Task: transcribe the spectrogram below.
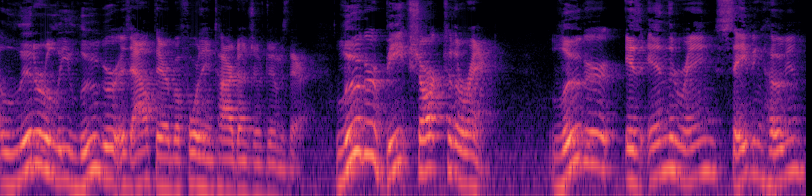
literally Luger is out there before the entire Dungeon of Doom is there. Luger beat Shark to the ring. Luger is in the ring saving Hogan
